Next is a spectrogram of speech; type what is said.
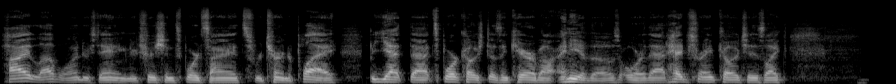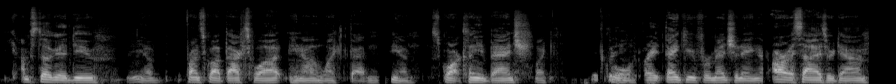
high level understanding nutrition, sports science, return to play, but yet that sport coach doesn't care about any of those, or that head strength coach is like, I'm still gonna do, you know, front squat, back squat, you know, like that, you know, squat, clean, bench, like cool, great. Thank you for mentioning RSIs are down.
